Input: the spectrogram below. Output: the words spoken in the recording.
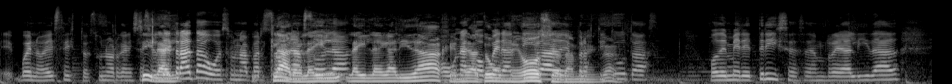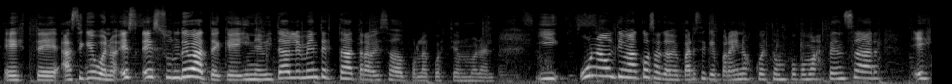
eh, bueno, es esto, es una organización Sí, la- de trata o es una persona Claro, la, il- sola la ilegalidad o genera una todo un cooperativa negocio de también. claro. O de meretrices en realidad. Este, así que bueno, es, es un debate que inevitablemente está atravesado por la cuestión moral. Y una última cosa que me parece que por ahí nos cuesta un poco más pensar es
